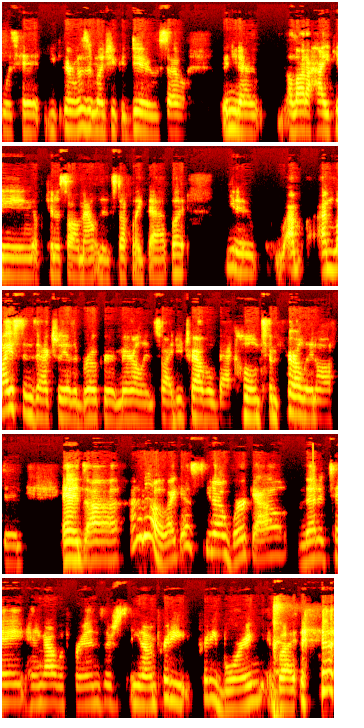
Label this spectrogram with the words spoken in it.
was hit, you, there wasn't much you could do. So, and, you know, a lot of hiking up Kennesaw Mountain and stuff like that. But, you know, I'm, I'm licensed actually as a broker in Maryland. So I do travel back home to Maryland often and uh, I don't know. I guess you know, work out, meditate, hang out with friends. There's you know, I'm pretty pretty boring, but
